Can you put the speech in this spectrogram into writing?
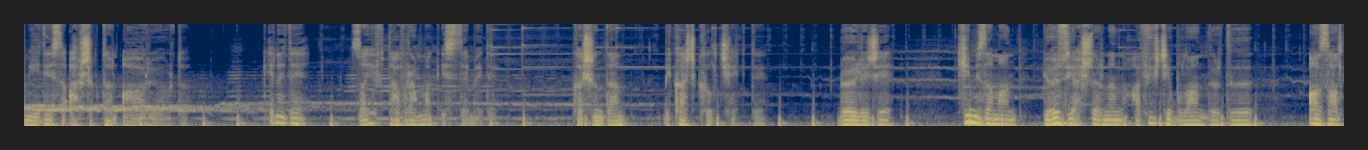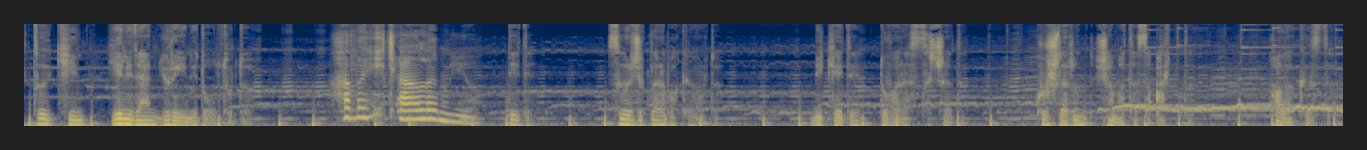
Midesi açlıktan ağrıyordu. Gene de zayıf davranmak istemedi. Kaşından birkaç kıl çekti. Böylece kimi zaman gözyaşlarının hafifçe bulandırdığı, azalttığı kin yeniden yüreğini doldurdu. Hala hiç ağlamıyor. Dedi. Sığırcıklara bakıyordu. Bir kedi duvara sıçradı. Kuşların şamatası arttı. Hala kızdı.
